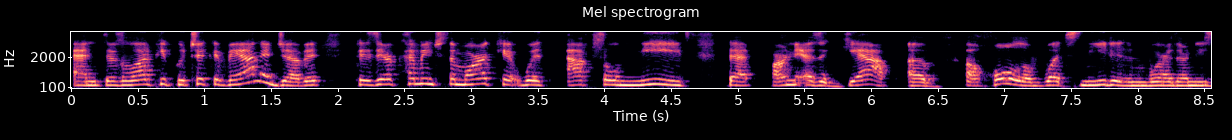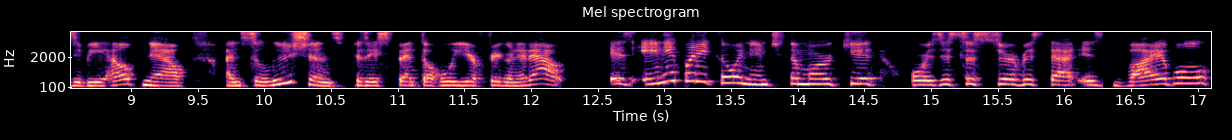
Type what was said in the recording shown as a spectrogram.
And there's a lot of people who took advantage of it because they're coming to the market with actual needs that aren't as a gap of a whole of what's needed and where there needs to be help now and solutions because they spent the whole year figuring it out is anybody going into the market or is this a service that is viable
